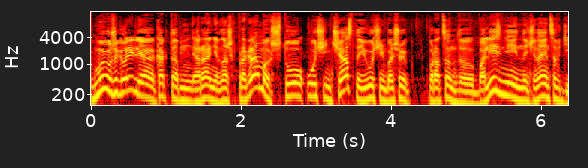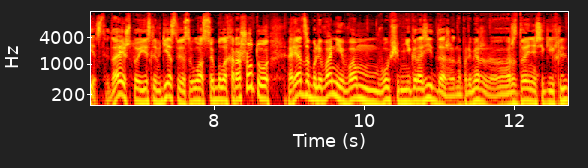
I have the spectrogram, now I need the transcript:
Мы уже говорили как-то ранее в наших программах, что очень часто и очень большой процент болезней начинается в детстве. Да, и что если в детстве у вас все было хорошо, то ряд заболеваний вам, в общем, не грозит даже. Например, раздвоение всяких ли-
